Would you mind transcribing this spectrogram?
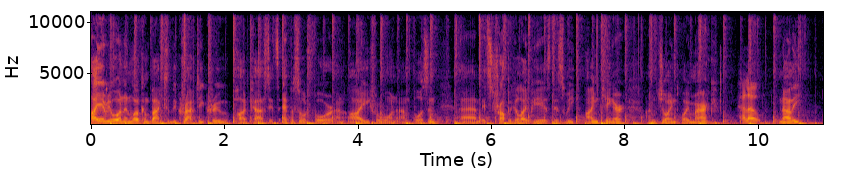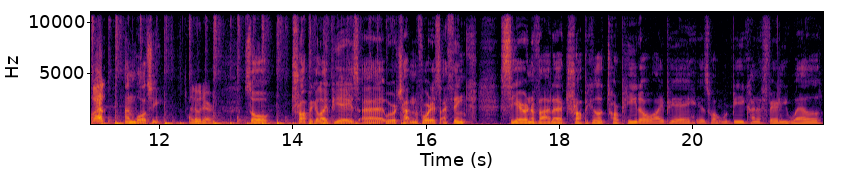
Hi everyone, and welcome back to the Crafty Crew podcast. It's episode four, and I, for one, am buzzing. Um, it's tropical IPAs this week. I'm Kinger. I'm joined by Mark, Hello. Nally, Well, and Walshy. Hello there. So, tropical IPAs. Uh, we were chatting before this. I think Sierra Nevada Tropical Torpedo IPA is what would be kind of fairly well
